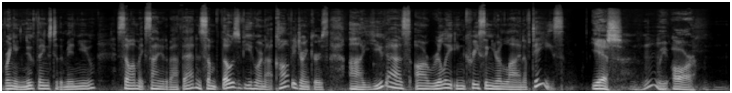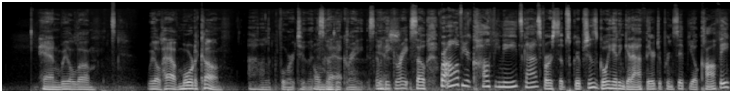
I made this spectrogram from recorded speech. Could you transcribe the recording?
bringing new things to the menu. So I'm excited about that. And some of those of you who are not coffee drinkers, uh, you guys are really increasing your line of teas. Yes, Mm-hmm. we are, and we'll um, we'll have more to come. Oh, I look forward to it. It's going to be great. It's going to Yes. be great. So, for all of your coffee needs, guys, for subscriptions, go ahead and get out there to Principio Coffee,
